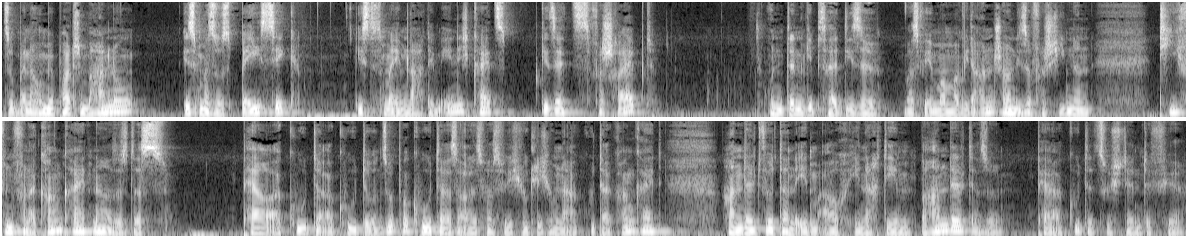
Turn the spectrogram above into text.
so, bei einer homöopathischen Behandlung ist man so das Basic, ist, dass man eben nach dem Ähnlichkeitsgesetz verschreibt. Und dann gibt es halt diese, was wir immer mal wieder anschauen, diese verschiedenen Tiefen von der Krankheit. Ne? Also das perakute, akute und superakute, also alles, was sich wirklich um eine akute Krankheit handelt, wird dann eben auch je nachdem behandelt. Also perakute Zustände für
